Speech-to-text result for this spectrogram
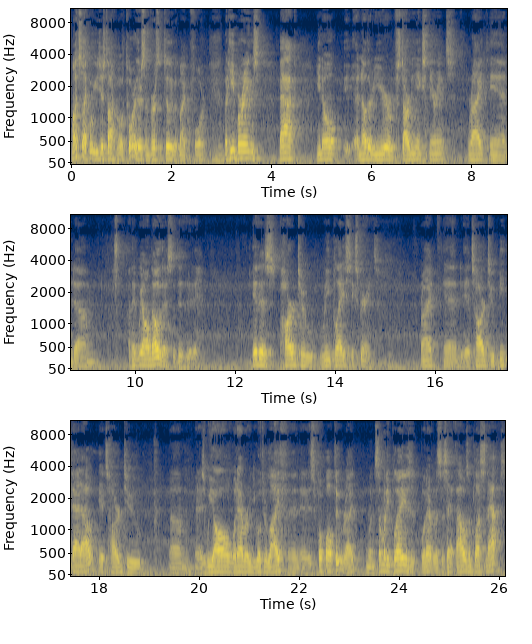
much like what you just talked about with Torry, there's some versatility with Michael Ford, mm-hmm. but he brings back you know another year of starting experience, right? And um, I think we all know this. It is hard to replace experience right? And it's hard to beat that out. It's hard to, um, as we all, whatever, you go through life, and, it's football too, right? When somebody plays, whatever, let's just say a thousand plus snaps,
